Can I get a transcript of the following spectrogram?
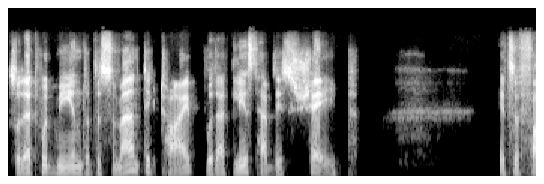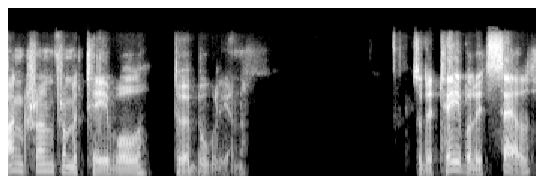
So that would mean that the semantic type would at least have this shape. It's a function from a table to a Boolean. So the table itself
